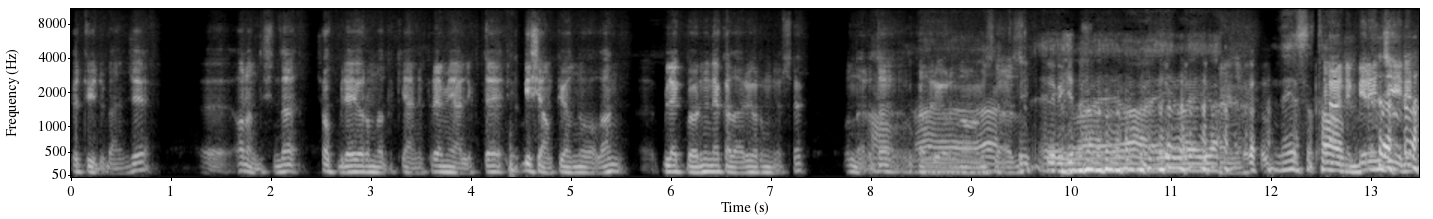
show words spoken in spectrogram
kötüydü bence. Ee, onun dışında çok bile yorumladık. Yani Premier Lig'de bir şampiyonluğu olan Blackburn'u ne kadar yorumluyorsak Bunları da bu kadar yorumlamamız lazım. Eyvah, eyvah, eyvah, Neyse tamam. Yani birinciyle,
